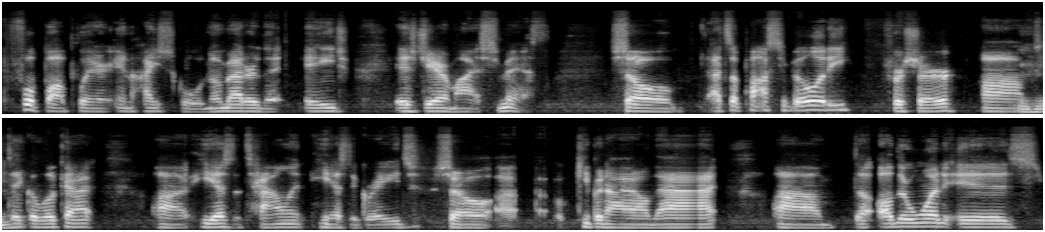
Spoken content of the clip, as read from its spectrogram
football player in high school, no matter the age, is Jeremiah Smith. So that's a possibility for sure um, mm-hmm. to take a look at. Uh, he has the talent, he has the grades, so uh, keep an eye on that. Um, the other one is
